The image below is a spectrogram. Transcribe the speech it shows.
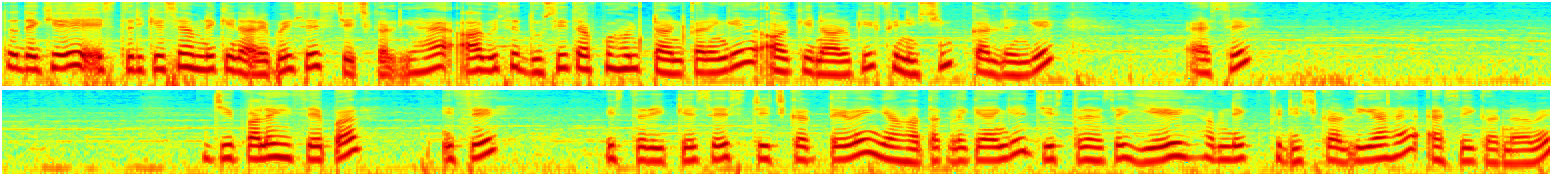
तो देखिए, इस तरीके से हमने किनारे पे इसे स्टिच कर लिया है। अब इसे दूसरी तरफ़ को हम टर्न करेंगे और किनारों की फिनिशिंग कर लेंगे। ऐसे। जिप वाले हिस्से पर इसे इस तरीके से स्टिच करते हुए यहाँ तक लेके आएँगे। जिस तरह से ये हमने फिनिश कर लिया है, ऐसे ही करना हमें।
